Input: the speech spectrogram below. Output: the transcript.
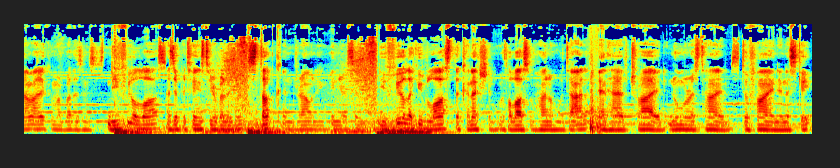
Assalamu alaikum, my brothers and sisters. Do you feel lost as it pertains to your religion? Stuck and drowning in your sins? Do you feel like you've lost the connection with Allah subhanahu wa ta'ala and have tried numerous times to find an escape?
